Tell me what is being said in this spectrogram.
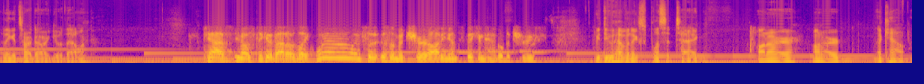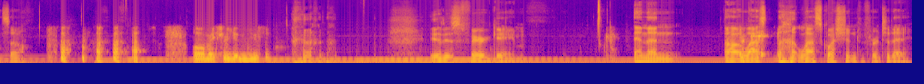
I think it's hard to argue with that one. Yeah, was- you know, I was thinking about it. I was like, well, it's a, it's a mature audience. They can handle the truth. We do have an explicit tag on our on our account, so well, make sure you're getting used to it. it is fair game. And then uh, last last question for today.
